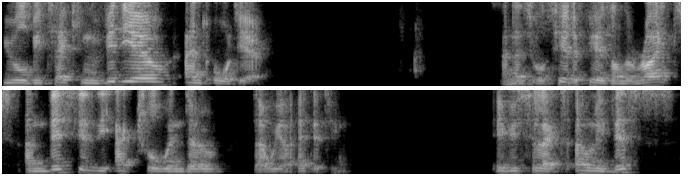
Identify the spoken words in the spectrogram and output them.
you will be taking video and audio. And as you will see, it appears on the right, and this is the actual window that we are editing. If you select only this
